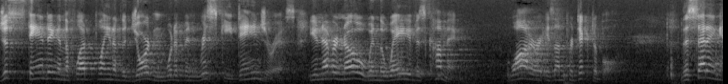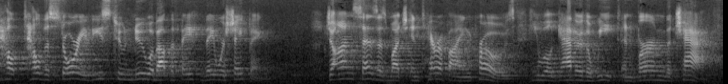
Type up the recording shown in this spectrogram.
Just standing in the floodplain of the Jordan would have been risky, dangerous. You never know when the wave is coming. Water is unpredictable. The setting helped tell the story these two knew about the faith they were shaping. John says as much in terrifying prose He will gather the wheat and burn the chaff.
